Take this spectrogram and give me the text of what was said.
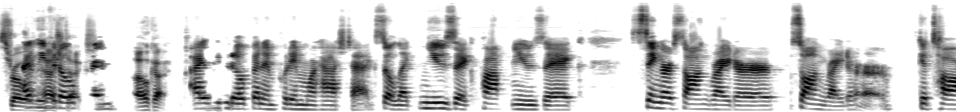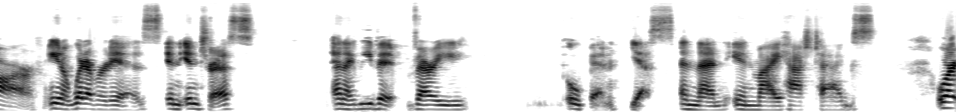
throw I in leave hashtags. it open. Okay. I leave it open and put in more hashtags. So like music, pop music, singer, songwriter, songwriter, guitar, you know, whatever it is in interests. And I leave it very open. Yes. And then in my hashtags, or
